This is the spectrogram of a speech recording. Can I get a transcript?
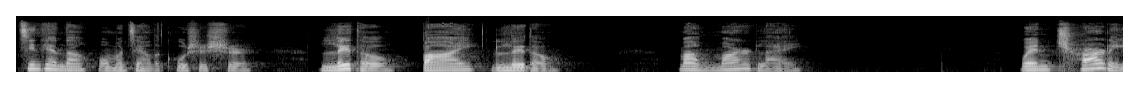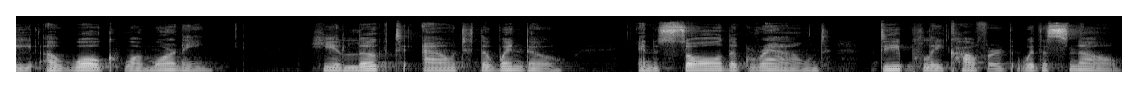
今天呢，我们讲的故事是 Little by Little，慢慢来。When Charley awoke one morning, he looked out the window and saw the ground deeply covered with snow.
